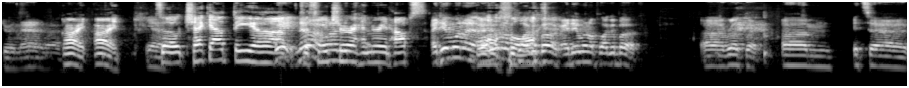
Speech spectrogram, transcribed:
doing that. Uh, all right, all right. yeah. So check out the uh, Wait, no, the future Henry and Hops. I did want to. I did want to plug a book. I did want to plug a book, uh, real quick. Um, it's uh,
